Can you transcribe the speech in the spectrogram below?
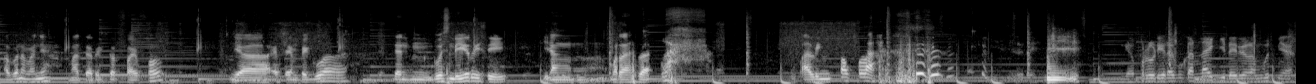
apa namanya materi survival ya SMP gue dan gue sendiri sih yang merasa wah paling top lah. Nggak perlu diragukan lagi dari rambutnya.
